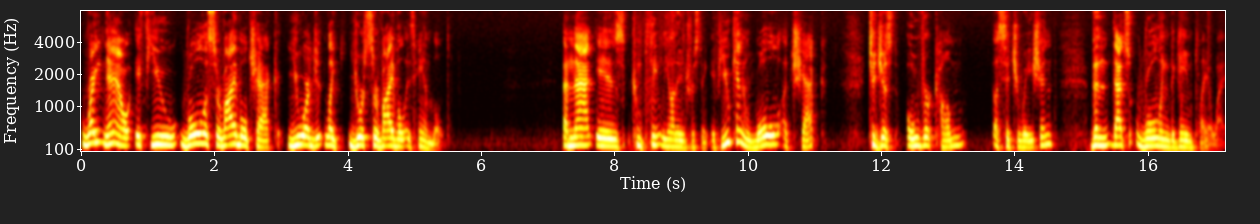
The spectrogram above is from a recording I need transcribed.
right now, if you roll a survival check, you are just, like your survival is handled. And that is completely uninteresting. If you can roll a check to just overcome a situation, then that's rolling the gameplay away.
